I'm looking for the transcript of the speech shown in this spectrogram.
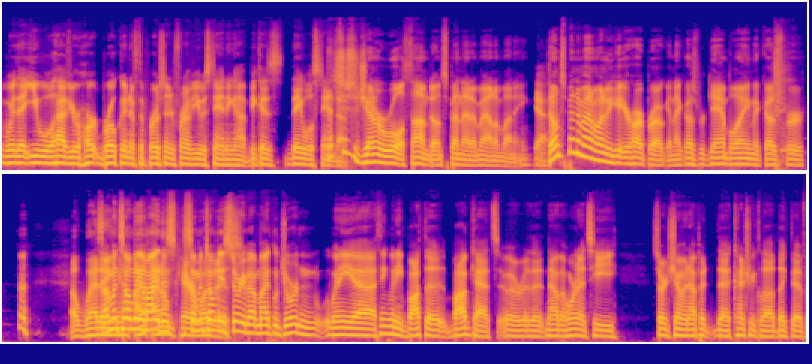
where that you will have your heart broken if the person in front of you is standing up because they will stand up. That's up. just a general rule of thumb. Don't spend that amount of money. Yeah. Don't spend amount of money to get your heart broken. That goes for gambling. That goes for a wedding. Someone told me I, my, I this, someone told me a story about Michael Jordan when he uh, I think when he bought the Bobcats or the, now the Hornets he started showing up at the country club like the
